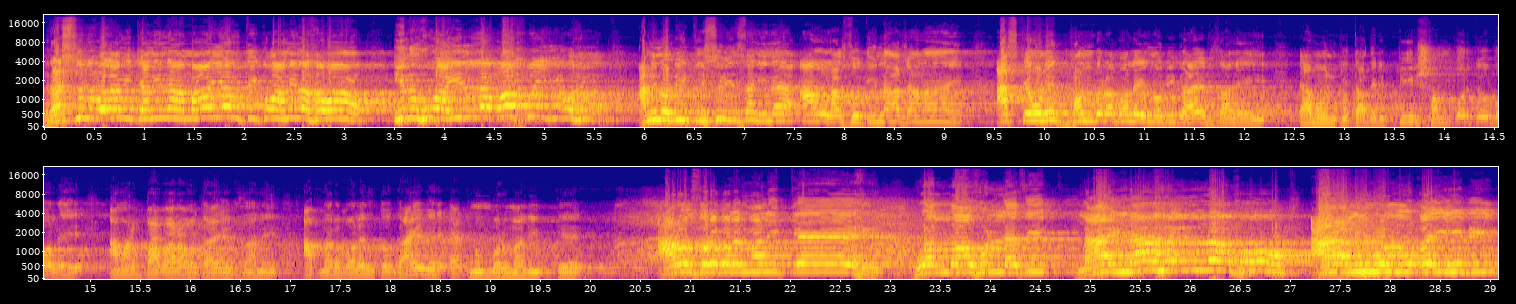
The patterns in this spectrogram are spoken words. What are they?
রাসুল বলে আমি জানি না। মায়ান্তি কো আনিলা হাওয়া ইনহুয়া ইল্লা আমি নবী, কিছুই জানি না। আল্লাহ যদি না জানায়, আজকে অনেক ভণ্ডরা বলে, নবী গায়েব জানে। এমনকি তাদের পীর সম্পর্কেও বলে, আমার বাবারাও গায়েব জানে। আপনারা বলেন তো, গায়েবের এক নম্বর মালিককে? আরও জোরে বলেন মালিককে। হুয়াল্লাহুল্লাযী লা ইলাহা ইল্লাহু আলিমুল গায়বি।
